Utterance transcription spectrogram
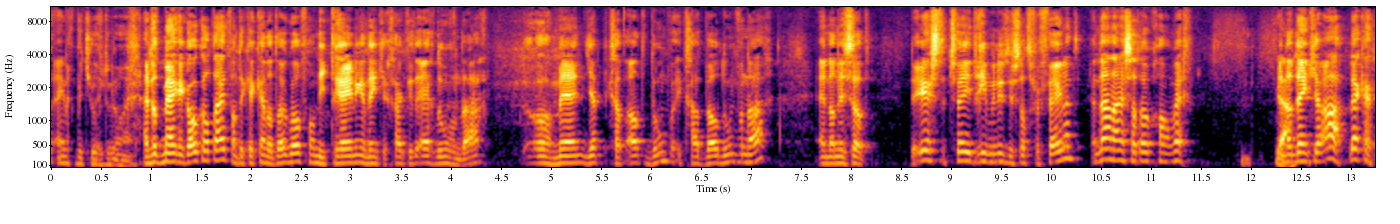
Het enige wat je hoeft te doen. En dat merk ik ook altijd, want ik herken dat ook wel van die trainingen. denk je, ga ik dit echt doen vandaag? Oh man, yep, ik ga het altijd doen. Ik ga het wel doen vandaag. En dan is dat De eerste twee, drie minuten is dat vervelend. En daarna is dat ook gewoon weg. Ja. En dan denk je, ah, lekker. Ik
